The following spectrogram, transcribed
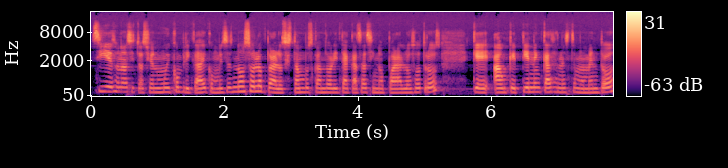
sí es una situación muy complicada y como dices, no solo para los que están buscando ahorita casa, sino para los otros que aunque tienen casa en este momento,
